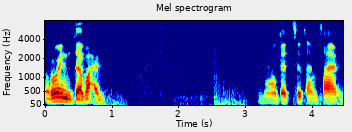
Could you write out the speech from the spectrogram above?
Ruined the vibe. No, that's it. I'm tired.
